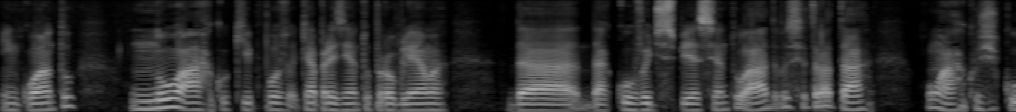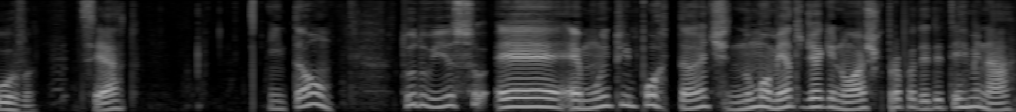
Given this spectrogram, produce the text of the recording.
enquanto no arco que, que apresenta o problema da, da curva de espia acentuada, você tratar com arcos de curva, certo? Então, tudo isso é, é muito importante no momento diagnóstico para poder determinar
